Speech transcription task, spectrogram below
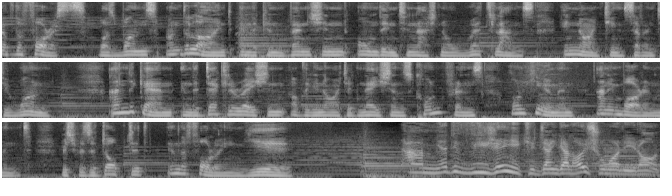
of the forests was once underlined in the Convention on the International Wetlands in 1971 and again in the Declaration of the United Nations Conference on Human and Environment which was adopted in the following year. اهمیت ویژه‌ای که جنگل های شمال ایران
